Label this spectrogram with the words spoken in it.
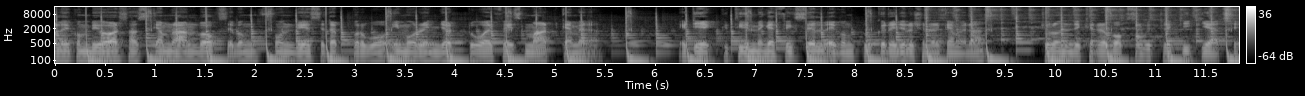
আলাইকুম ভিউয়ার্স, আজকে আমরা আনবক্স এবং ফোন দিয়ে সেট আপ করব Imou Ranger two WiFi smart camera এটি একটি থ্রি মেগাপিক্সেল এবং টু কে রেজলিউশনের ক্যামেরা চলুন দেখে বক্সের ভিতরে কি কি আছে।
